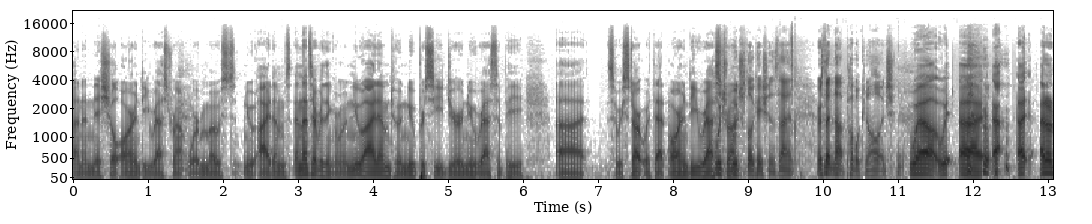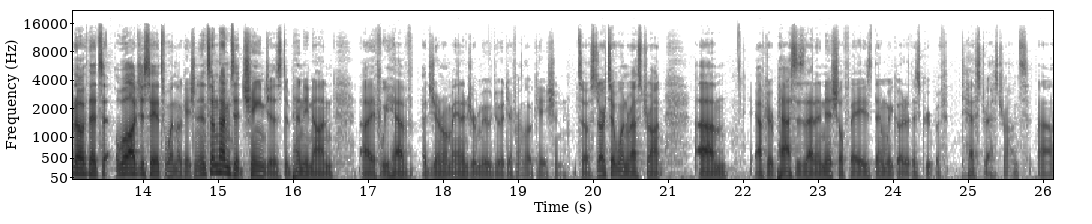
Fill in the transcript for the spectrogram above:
an initial R and D restaurant where most new items, and that's everything from a new item to a new procedure, new recipe. Uh, so we start with that R and D restaurant. which location is that? Or is that not public knowledge? Well, we, uh, I, I- I don't know if that's well. I'll just say it's one location, and sometimes it changes depending on uh, if we have a general manager move to a different location. So it starts at one restaurant. Um, after it passes that initial phase, then we go to this group of test restaurants, um,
